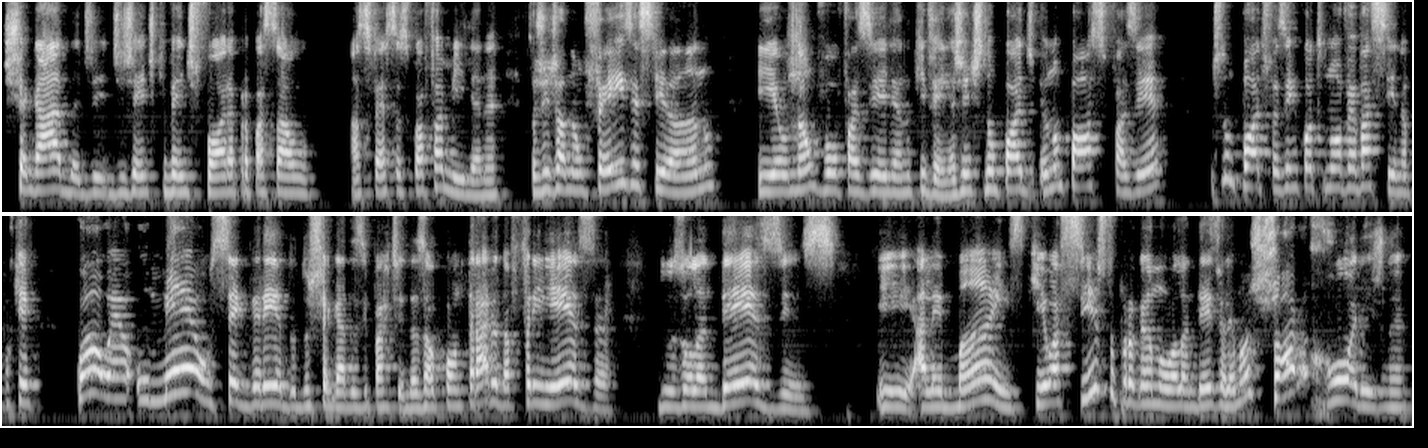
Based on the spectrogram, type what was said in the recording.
chegada de, de gente que vem de fora para passar o, as festas com a família, né? Então a gente já não fez esse ano e eu não vou fazer ele ano que vem. A gente não pode, eu não posso fazer gente não pode fazer enquanto não houver vacina, porque qual é o meu segredo dos chegadas e partidas? Ao contrário da frieza dos holandeses e alemães, que eu assisto o programa holandês e alemão, choro horrores, né?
